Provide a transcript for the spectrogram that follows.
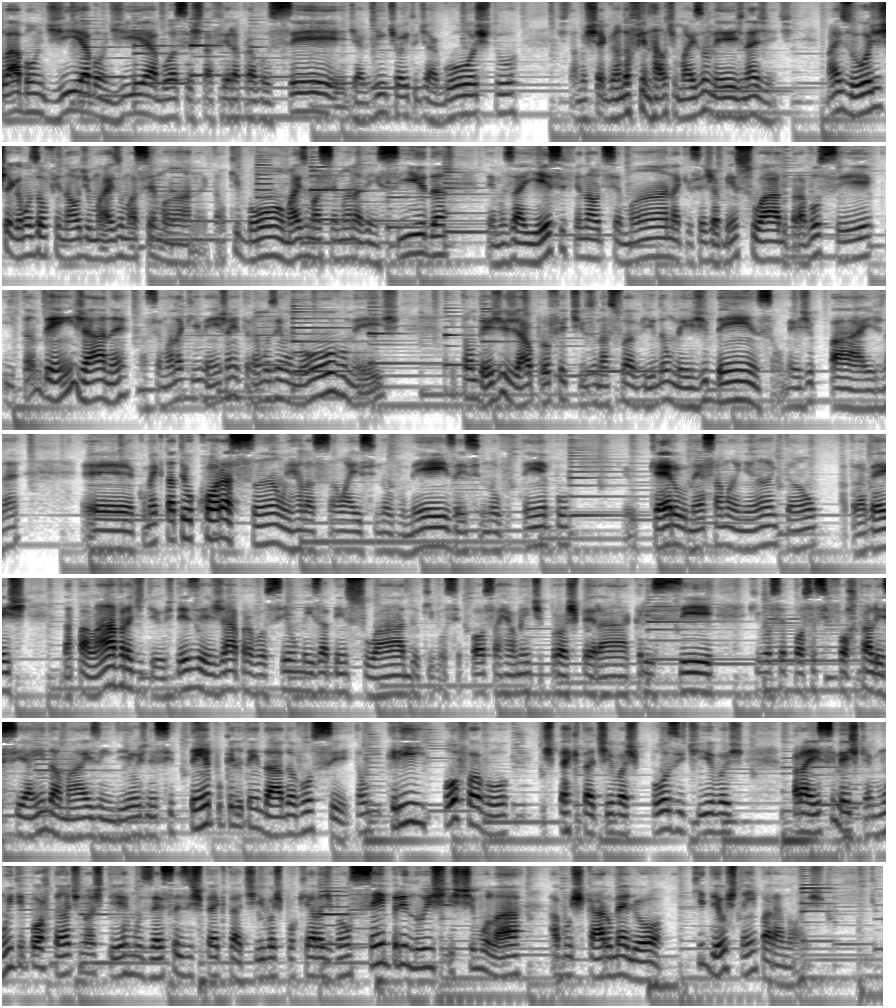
olá, bom dia, bom dia, boa sexta-feira para você, dia 28 de agosto. Estamos chegando ao final de mais um mês, né, gente? Mas hoje chegamos ao final de mais uma semana. Então, que bom, mais uma semana vencida. Temos aí esse final de semana que seja abençoado para você e também já, né? Na semana que vem já entramos em um novo mês. Então, desde já eu profetizo na sua vida um mês de bênção, um mês de paz, né? É, como é que está teu coração em relação a esse novo mês, a esse novo tempo? Eu quero nessa manhã, então, através da palavra de Deus, desejar para você um mês abençoado, que você possa realmente prosperar, crescer, que você possa se fortalecer ainda mais em Deus nesse tempo que Ele tem dado a você. Então, crie, por favor, expectativas positivas para esse mês, que é muito importante nós termos essas expectativas, porque elas vão sempre nos estimular a buscar o melhor que Deus tem para nós.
